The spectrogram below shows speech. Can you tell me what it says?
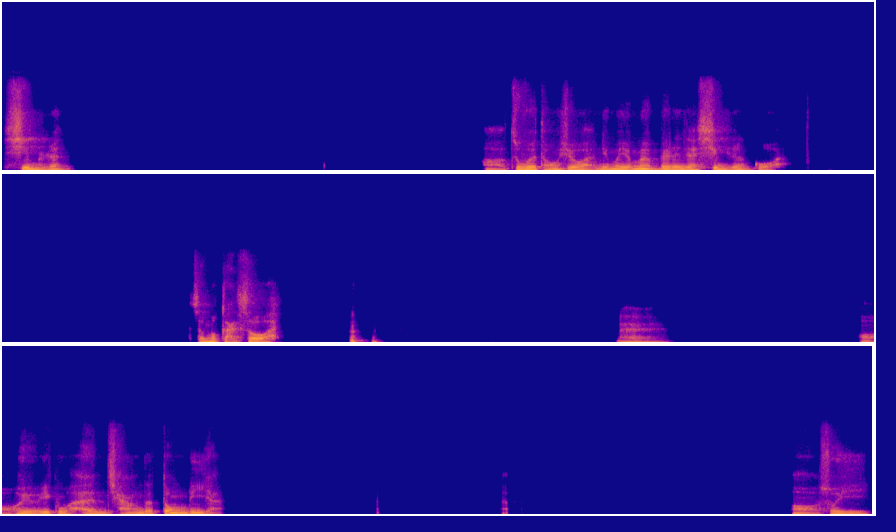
信任。啊，诸位同学啊，你们有没有被人家信任过啊？什么感受啊？哎，哦，会有一股很强的动力啊！哦，所以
